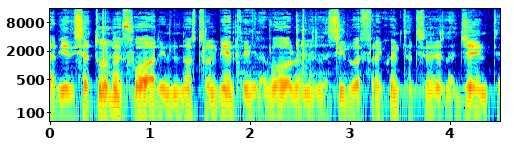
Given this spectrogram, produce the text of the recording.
La via di Saturno è fuori nel nostro ambiente di lavoro, nell'assidua frequentazione della gente.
